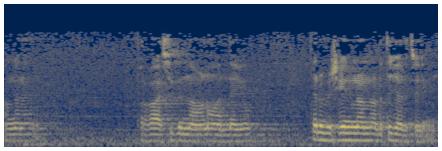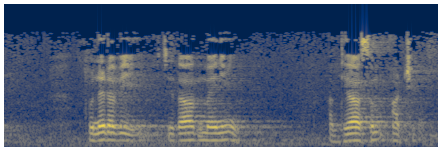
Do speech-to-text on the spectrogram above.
അങ്ങനെ പ്രകാശിക്കുന്നതാണോ അല്ലയോ? ഇത്തരം വിഷയങ്ങളാണ് അടുത്ത് ചർച്ച ചെയ്യുന്നത്. പുനരവി ചിതാത്മനി അധ്യാസം ആക്ഷികം.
